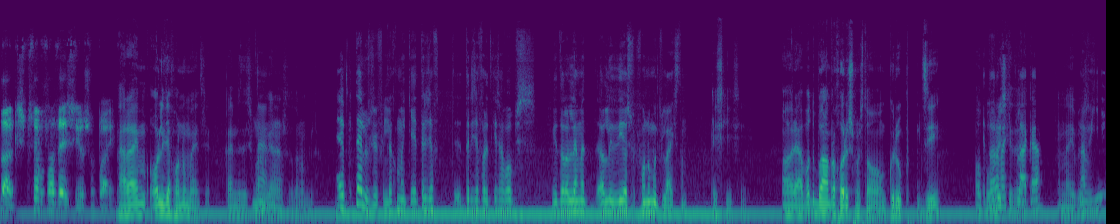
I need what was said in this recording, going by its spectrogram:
εντάξει, πιστεύω θα δέσει όσο πάει. Άρα όλοι διαφωνούμε έτσι. Κανείς δεν συμφωνεί Ναι, με ναι. κανένα στον όμιλο. Ε, Επιτέλους, ρε φίλε, έχουμε και τρεις διαφορετικές απόψεις. Γιατί όλο λέμε όλοι οι δύο συμφωνούμε τουλάχιστον. Ισχύει, ισχύει. Ωραία, οπότε μπορούμε να προχωρήσουμε στο Group G. Και Όπου τώρα θα έχει βρίσκεται. πλάκα Ναι, είπες. να βγει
